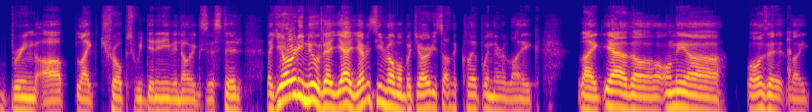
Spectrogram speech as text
bring up like tropes we didn't even know existed like you already knew that yeah you haven't seen Velma but you already saw the clip when they're like like yeah the only uh what was it like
